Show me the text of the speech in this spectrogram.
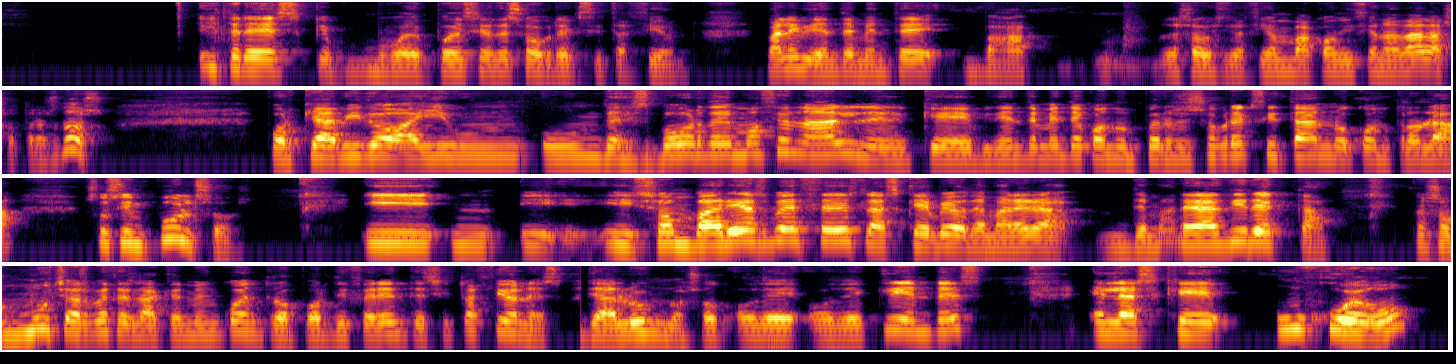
y tres que puede ser de sobreexcitación. ¿Vale? Evidentemente va la sobreexcitación va condicionada a las otras dos. Porque ha habido ahí un, desborde emocional en el que, evidentemente, cuando un perro se sobreexcita, no controla sus impulsos. Y, son varias veces las que veo de manera, de manera directa, pero son muchas veces las que me encuentro por diferentes situaciones de alumnos o, de, o de clientes, en las que un juego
